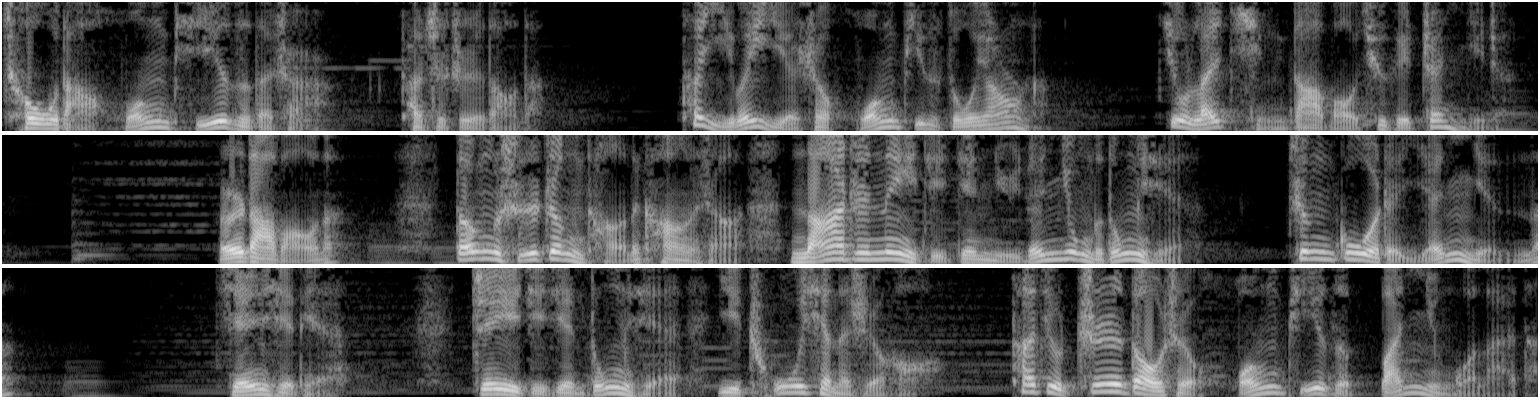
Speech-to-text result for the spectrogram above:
抽打黄皮子的事儿，他是知道的，他以为也是黄皮子作妖呢，就来请大宝去给镇一镇。而大宝呢，当时正躺在炕上，拿着那几件女人用的东西，正过着眼瘾呢。前些天，这几件东西一出现的时候，他就知道是黄皮子搬运过来的。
